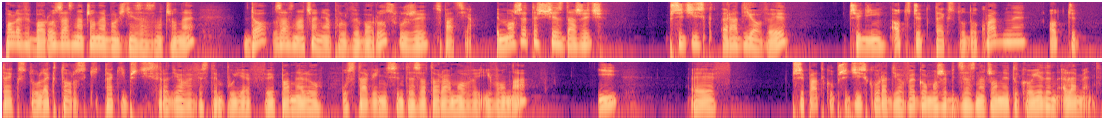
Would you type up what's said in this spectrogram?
pole wyboru, zaznaczone bądź niezaznaczone. Do zaznaczania pól wyboru służy spacja. Może też się zdarzyć przycisk radiowy, czyli odczyt tekstu dokładny, odczyt tekstu lektorski. Taki przycisk radiowy występuje w panelu ustawień syntezatora mowy Iwona i e, w przypadku przycisku radiowego może być zaznaczony tylko jeden element.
